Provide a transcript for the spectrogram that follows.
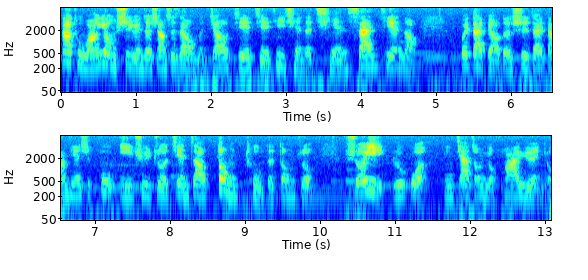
那土王用事原则上是在我们交接节气前的前三天哦，会代表的是在当天是不宜去做建造动土的动作。所以如果您家中有花园有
